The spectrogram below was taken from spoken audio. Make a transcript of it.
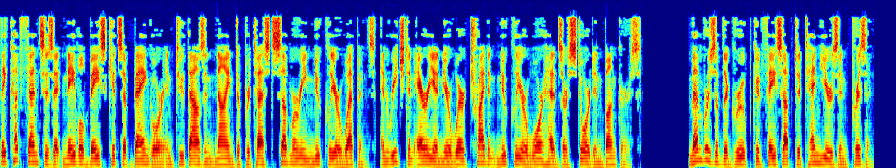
They cut fences at Naval Base Kitsap Bangor in 2009 to protest submarine nuclear weapons, and reached an area near where Trident nuclear warheads are stored in bunkers. Members of the group could face up to 10 years in prison.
